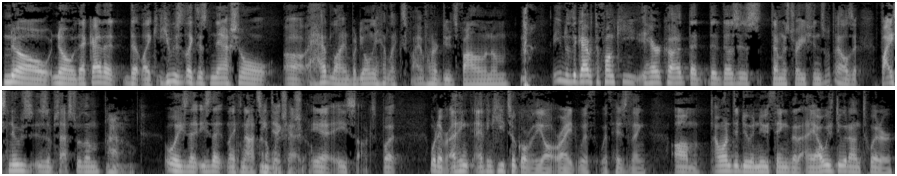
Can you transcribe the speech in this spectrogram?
No, no, that guy that that like he was like this national uh, headline, but he only had like 500 dudes following him. you know, the guy with the funky haircut that, that does his demonstrations. What the hell is it? Vice News is obsessed with him. I don't know. Well, he's that he's that like Nazi I don't watch that dickhead. Yeah, he sucks. But whatever. I think I think he took over the alt right with with his thing. Um, I wanted to do a new thing that I always do it on Twitter.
